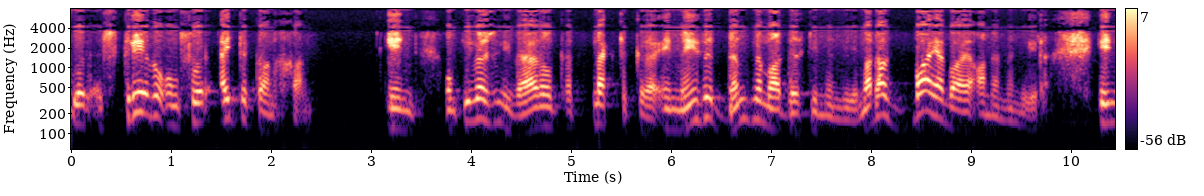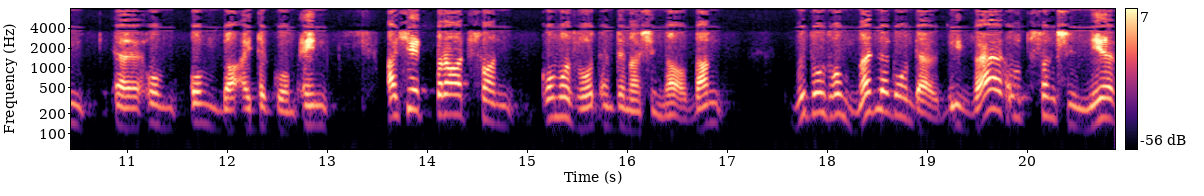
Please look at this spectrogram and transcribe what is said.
oor 'n strewe om vooruit te kan gaan en om iewers in die wêreld 'n plek te kry. En mense dink net maar dis die manier maar daar's baie baie ander maniere. En uh om om daar uit te kom. En as jy praat van kom ons word internasionaal dan moet ons onmiddellik onthou, die wêreld funksioneer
